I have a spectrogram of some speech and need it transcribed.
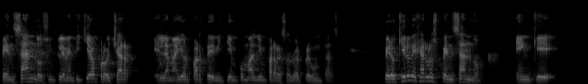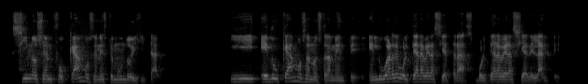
pensando simplemente, y quiero aprovechar la mayor parte de mi tiempo más bien para resolver preguntas, pero quiero dejarlos pensando en que si nos enfocamos en este mundo digital y educamos a nuestra mente, en lugar de voltear a ver hacia atrás, voltear a ver hacia adelante,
